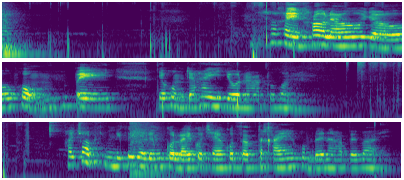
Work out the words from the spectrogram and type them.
ครับถ้าใครเข้าแล้วเดี๋ยวผมไป เดี๋ยวผมจะให้โยนนะครับทุกคน ใครชอบคลิปนี้ก็อย่าลืมกดไลค์ กดแชร์ กดซับสไครต์ให้ผมด้วยนะครับ บ๊ายบาย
